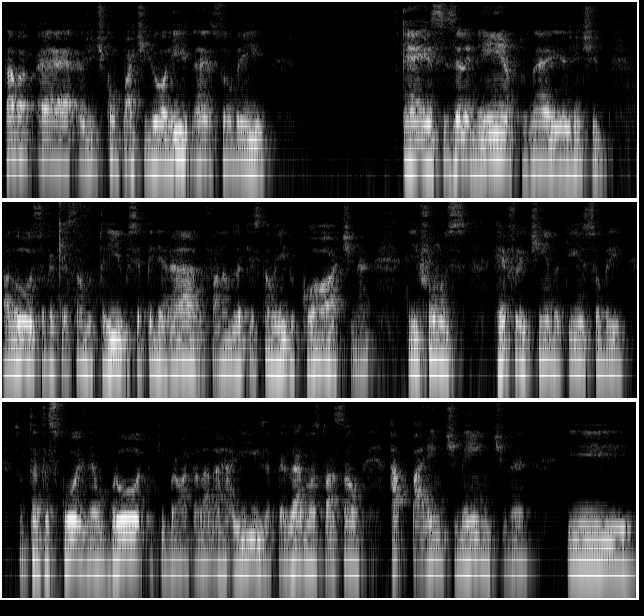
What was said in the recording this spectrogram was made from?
tava, é, a gente compartilhou aí né, sobre é, esses elementos, né, e a gente falou sobre a questão do trigo ser peneirado, falamos a questão aí do corte, né? E fomos refletindo aqui sobre, sobre tantas coisas, né? O broto que brota lá da raiz, apesar de uma situação aparentemente, né? E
